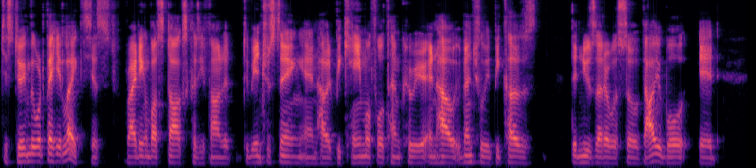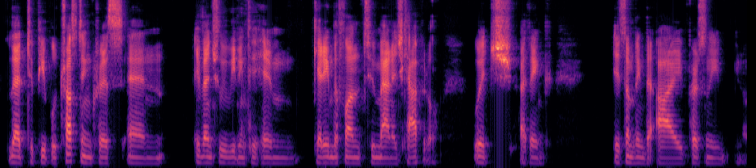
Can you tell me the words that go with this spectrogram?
just doing the work that he liked, just writing about stocks because he found it to be interesting, and how it became a full time career, and how eventually, because the newsletter was so valuable, it led to people trusting Chris and eventually leading to him getting the fund to manage capital, which I think is something that I personally, you know,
